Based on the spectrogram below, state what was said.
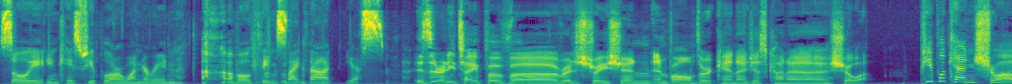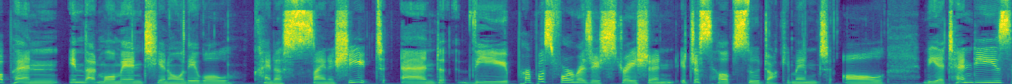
So, in case people are wondering about things like that, yes. Is there any type of uh, registration involved, or can I just kind of show up? People can show up and in that moment you know they will kind of sign a sheet and the purpose for registration it just helps to document all the attendees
